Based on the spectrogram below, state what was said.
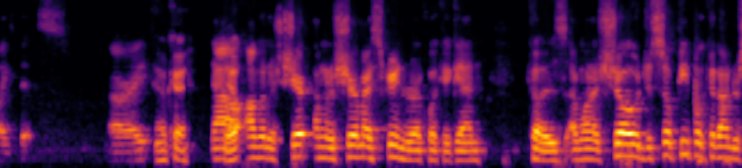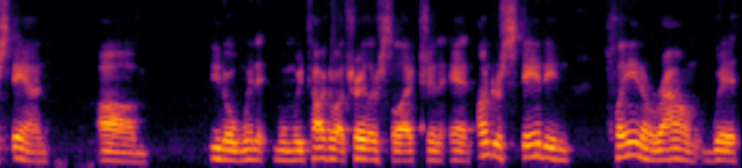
like this. All right. Okay. Now yep. I'm gonna share. I'm gonna share my screen real quick again because I want to show just so people could understand. Um, you know when it, when we talk about trailer selection and understanding playing around with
